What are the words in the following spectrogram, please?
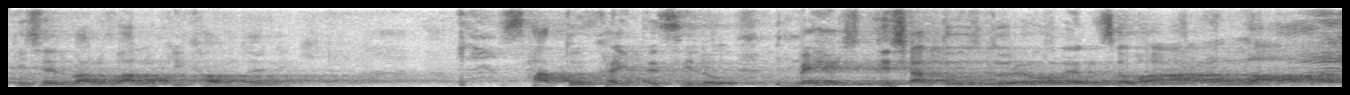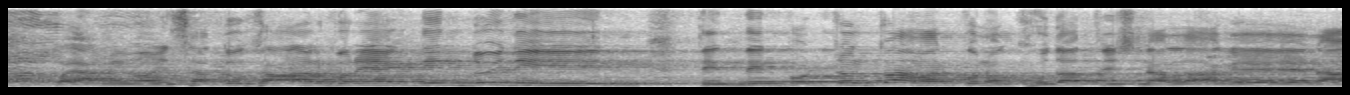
কিসের ভালো? ভালো কি খাওয়া যায় নাকি? ছাতু খাইতেছিল। বেহেস্তি ছাতু জোরে বলেন সোভান আমি ওই ছাতু খাওয়ার পরে একদিন, দুই দিন, তিন দিন পর্যন্ত আমার কোনো ক্ষুধা তৃষ্ণা লাগে না।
